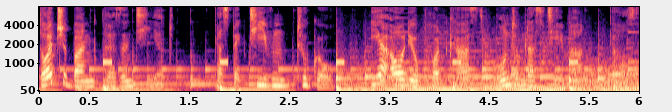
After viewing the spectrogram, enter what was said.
Deutsche Bank präsentiert Perspektiven to go. Ihr Audiopodcast rund um das Thema Börse.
